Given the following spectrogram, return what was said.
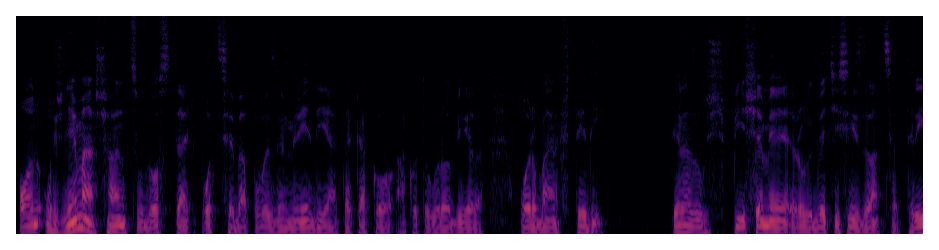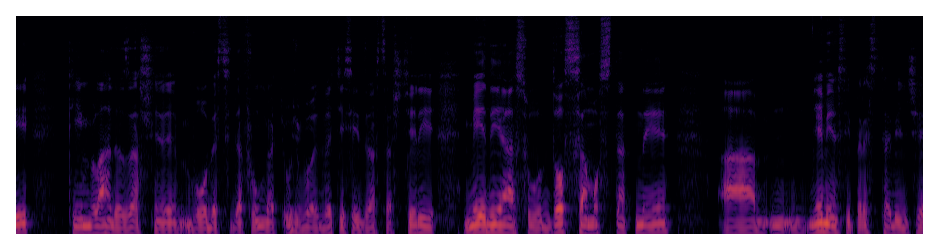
On už nemá šancu dostať pod seba, povedzme, médiá, tak ako, ako to urobil Orbán vtedy. Teraz už píšeme rok 2023, kým vláda začne vôbec teda fungovať už v 2024. Médiá sú dosť samostatné a neviem si predstaviť, že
